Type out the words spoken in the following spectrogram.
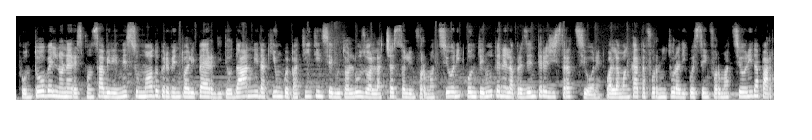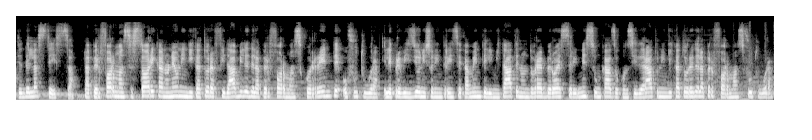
Fontobel non è responsabile in nessun modo per eventuali perdite o danni da chiunque patiti in seguito all'uso o all'accesso alle informazioni contenute nella presente registrazione o alla mancata fornitura di queste informazioni da parte della stessa. La performance storica non è un indicatore affidabile della performance corrente o futura e le previsioni sono intrinsecamente limitate e non dovrebbero essere in nessun caso considerato un indicatore della performance futura.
